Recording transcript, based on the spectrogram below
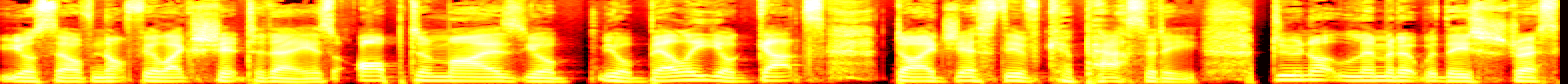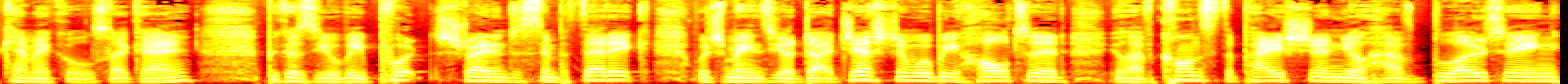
yourself not feel like shit today is optimize your your belly your guts digestive capacity do not limit it with these stress chemicals okay because you'll be put straight into sympathetic, which means your digestion will be halted. You'll have constipation. You'll have bloating.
